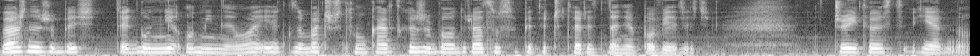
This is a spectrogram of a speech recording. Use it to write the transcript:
Ważne, żebyś tego nie ominęła i jak zobaczysz tą kartkę, żeby od razu sobie te cztery zdania powiedzieć. Czyli to jest jedno,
